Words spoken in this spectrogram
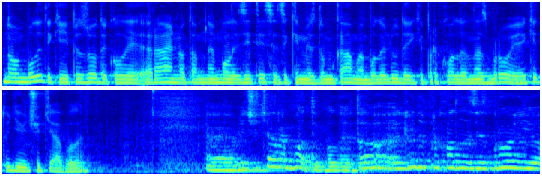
Ну, були такі епізоди, коли реально там не могли зійтися з якимись думками, були люди, які приходили на зброю. Які тоді відчуття були? Е, Відчуття роботи були. То е, люди приходили зі зброєю.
